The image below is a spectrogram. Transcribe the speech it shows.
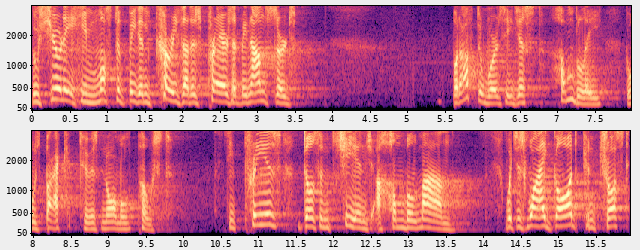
though surely he must have been encouraged that his prayers had been answered. But afterwards, he just humbly goes back to his normal post. See, praise doesn't change a humble man which is why God can trust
